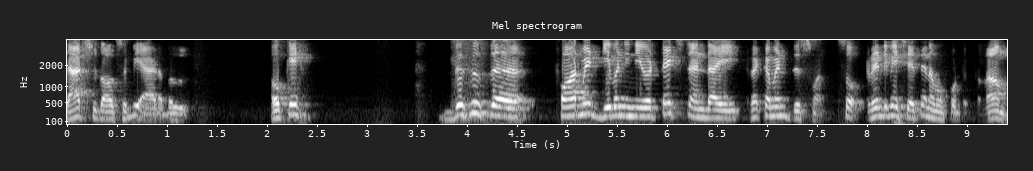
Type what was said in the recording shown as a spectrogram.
that should also be addable okay this is the format given in your text and I recommend this one. So ரெண்டுமே சேர்த்து நம்ம போட்டுக்கலாம்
